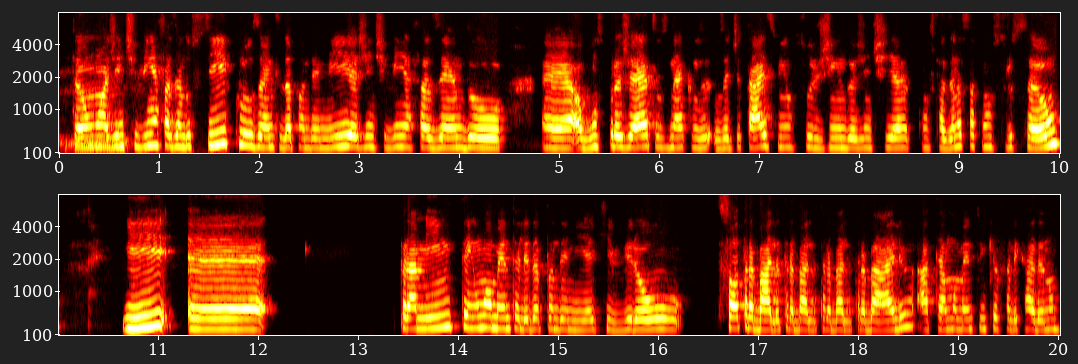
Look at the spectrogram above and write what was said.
Então, a gente vinha fazendo ciclos antes da pandemia, a gente vinha fazendo é, alguns projetos, né, os editais vinham surgindo, a gente ia fazendo essa construção, e é, para mim tem um momento ali da pandemia que virou só trabalho, trabalho, trabalho, trabalho, até o momento em que eu falei, cara, eu não,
